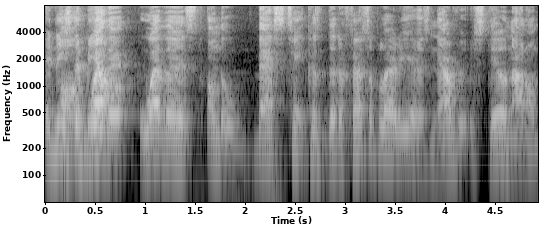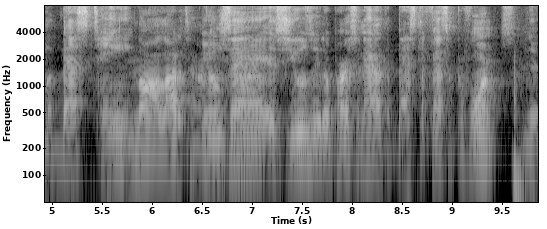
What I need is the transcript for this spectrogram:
It needs on- to be whether a- whether it's on the best team because the defensive player of the year is never still not on the best team. No, a lot of times. You know what I'm saying? It's usually the person that has the best defensive performance Yeah.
